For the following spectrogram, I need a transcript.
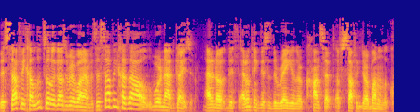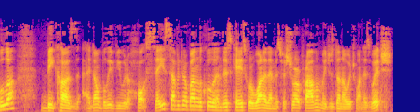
The safi chalutza legazer drabanan. If it's a safi chazal, we're not geyser. I don't know. This, I don't think this is the regular concept of safi drabanan lekula. Because I don't believe you would say Safik Lakula in this case, where one of them is for sure a problem, we just don't know which one is which.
